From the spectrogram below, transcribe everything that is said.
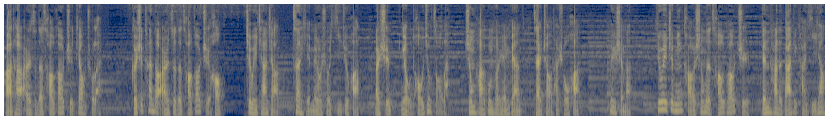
把他儿子的草稿纸调出来。可是看到儿子的草稿纸后，这位家长再也没有说一句话，而是扭头就走了，生怕工作人员再找他说话。为什么？因为这名考生的草稿纸跟他的答题卡一样，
